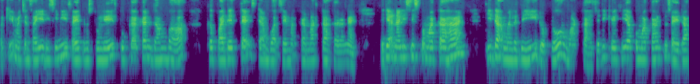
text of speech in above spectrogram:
Okey, macam saya di sini saya terus tulis tukarkan gambar kepada teks dan buat semakan markah karangan. Jadi analisis pemakahan tidak melebihi 20 markah. Jadi kriteria pemakahan tu saya dah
